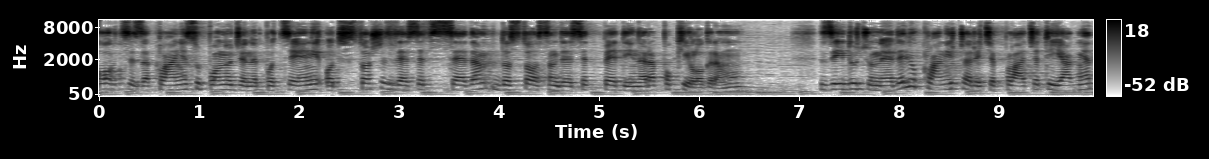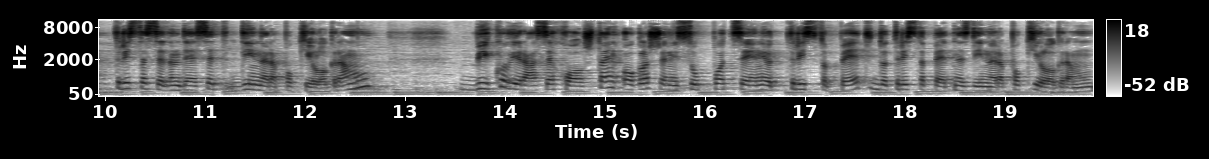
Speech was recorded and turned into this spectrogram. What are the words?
Ovce za klanje su ponuđene po ceni od 167 do 185 dinara po kilogramu. Za iduću nedelju klaničari će plaćati jagnjat 370 dinara po kilogramu. Bikovi rase Holštajn oglašeni su po ceni od 305 do 315 dinara po kilogramu.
